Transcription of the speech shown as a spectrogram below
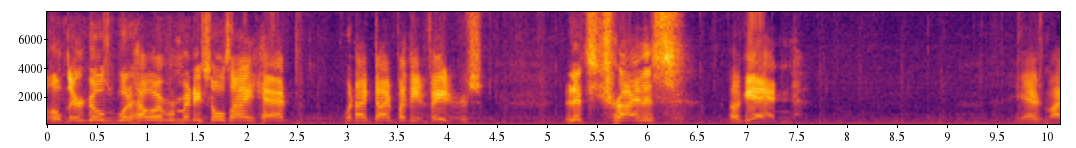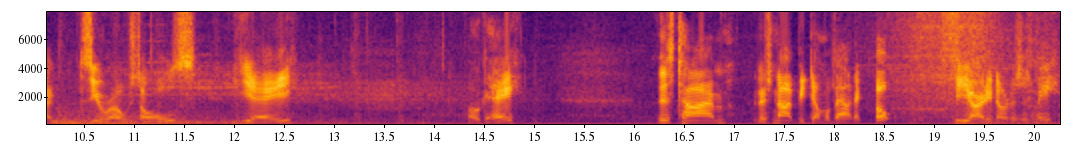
Oh, there goes what however many souls I had when I died by the invaders. Let's try this again. There's my zero souls. Yay. Okay. This time, let's not be dumb about it. Oh, he already notices me.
